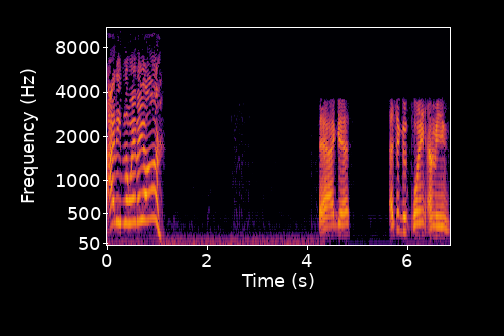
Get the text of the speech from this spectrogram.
I'd leave them the way they are. Yeah, I guess that's a good point. I mean,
